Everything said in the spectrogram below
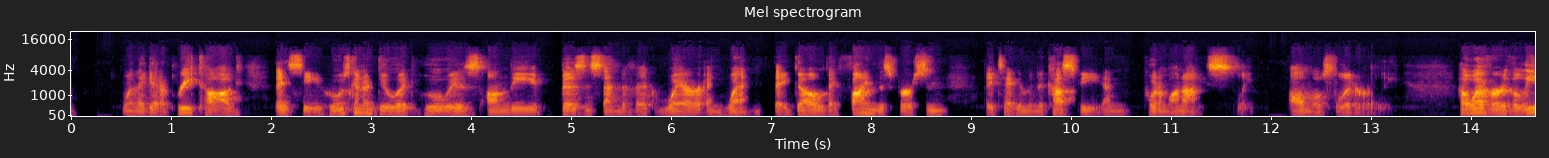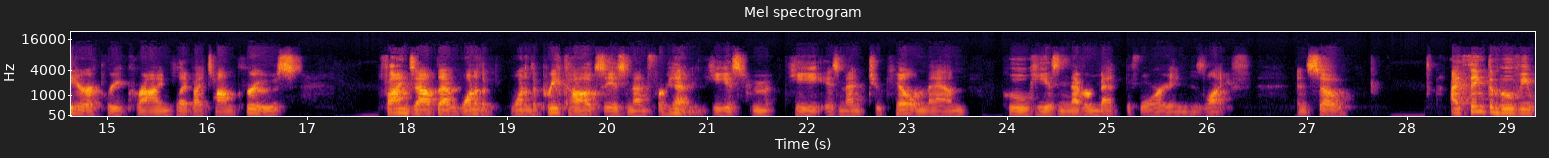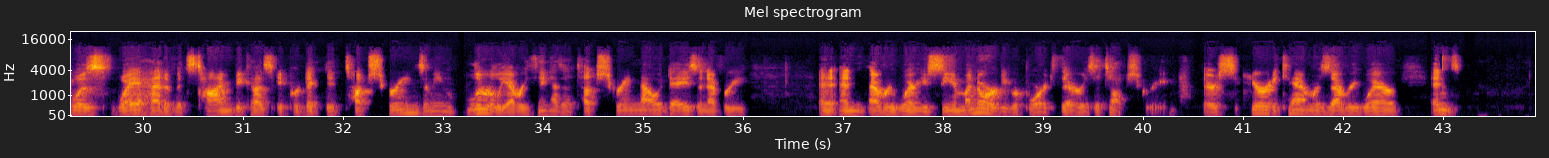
when they get a precog, they see who's going to do it, who is on the business end of it, where and when. They go, they find this person, they take him into custody and put him on ice, like almost literally. However, the leader of pre-crime, played by Tom Cruise, finds out that one of the one of the precogs is meant for him. He is he is meant to kill a man who he has never met before in his life. And so I think the movie was way ahead of its time because it predicted touch screens. I mean, literally everything has a touch screen nowadays and every and, and everywhere you see a Minority Report, there is a touch screen. There's security cameras everywhere, and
